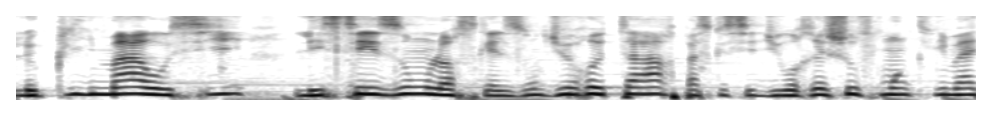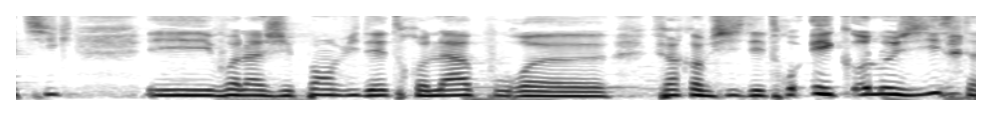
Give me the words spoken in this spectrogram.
le climat aussi, les saisons lorsqu'elles ont du retard parce que c'est du réchauffement climatique. Et voilà, j'ai pas envie d'être là pour euh, faire comme si j'étais trop écologiste,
